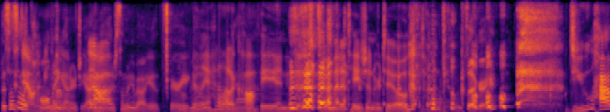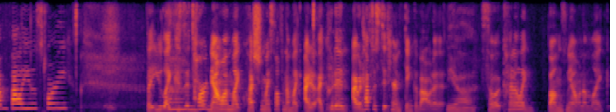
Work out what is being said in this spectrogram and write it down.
But it's also like calming become- energy. I don't Yeah. know. There's something about you. It's Oh, very really? I had a lot of Yeah. coffee and need to do a meditation or two. Don't feel so great. Do you have values, Tori? That you like, because it's Um, hard now. I'm like questioning myself, and I'm like, I, I couldn't. I would have to sit here and think about it. Yeah. So it kind of like bums me out when I'm like,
